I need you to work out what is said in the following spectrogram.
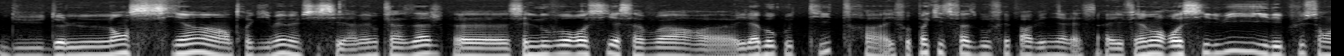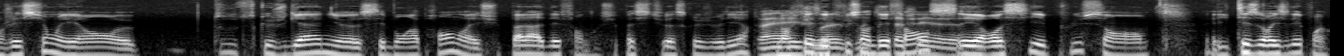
de l'ancien, entre guillemets, même si c'est la même classe d'âge. c'est le nouveau Rossi, à savoir, il a beaucoup de titres, il faut pas qu'il se fasse bouffer par Vignales. Et finalement, Rossi, lui, il est plus en gestion et en euh, tout ce que je gagne, euh, c'est bon à prendre et je suis pas là à défendre. Je sais pas si tu vois ce que je veux dire. Marquez est plus en défense et Rossi est plus en. Il thésaurise les points.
